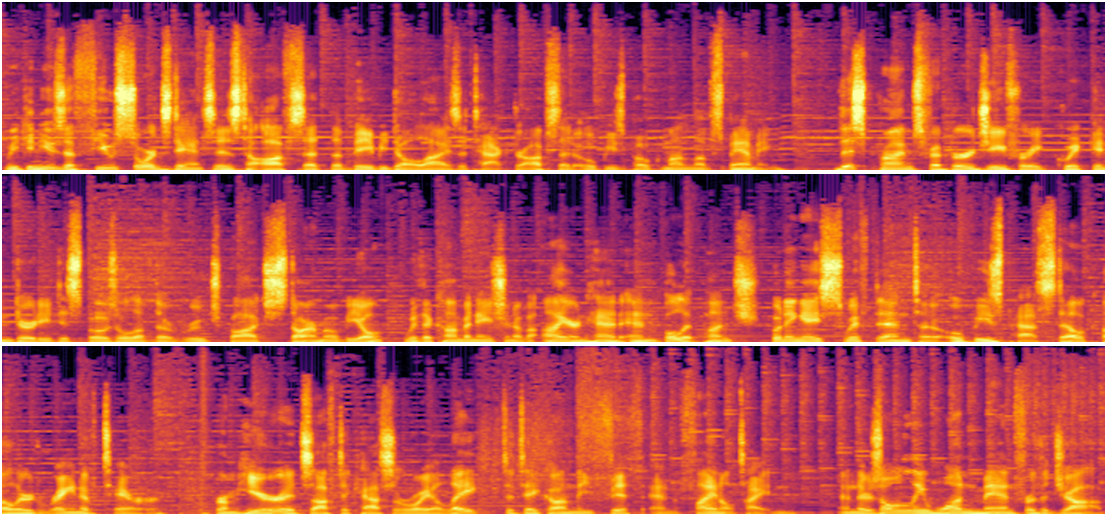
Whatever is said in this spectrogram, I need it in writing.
We can use a few swords dances to offset the baby doll eyes attack drops that Opie's Pokemon love spamming. This primes Fabergy for a quick and dirty disposal of the Ruchbah Starmobile with a combination of Iron Head and Bullet Punch, putting a swift end to Opie's pastel-colored reign of terror. From here, it's off to Casseroya Lake to take on the fifth and final Titan. And there's only one man for the job,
